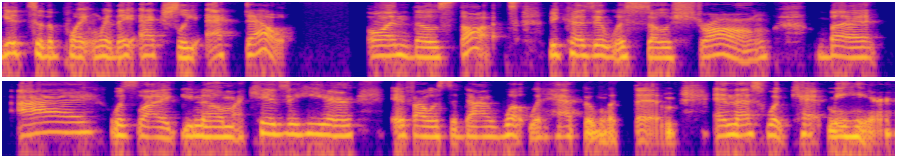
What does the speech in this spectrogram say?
get to the point where they actually act out on those thoughts because it was so strong. But I was like, you know, my kids are here. If I was to die, what would happen with them? And that's what kept me here.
